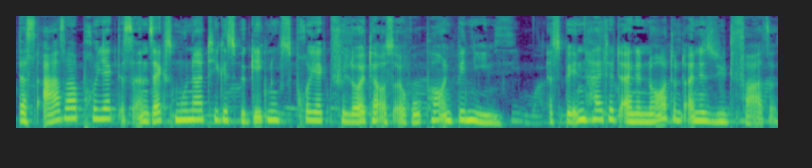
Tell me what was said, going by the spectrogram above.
Das ASA-Projekt ist ein sechsmonatiges Begegnungsprojekt für Leute aus Europa und Benin. Es beinhaltet eine Nord- und eine Südphase.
